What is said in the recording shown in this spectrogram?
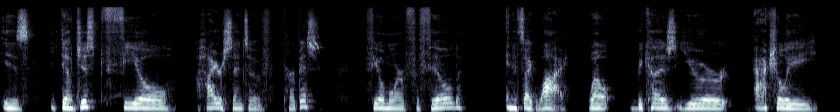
is they'll just feel a higher sense of purpose, feel more fulfilled. And it's like, why? Well, because you're actually,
